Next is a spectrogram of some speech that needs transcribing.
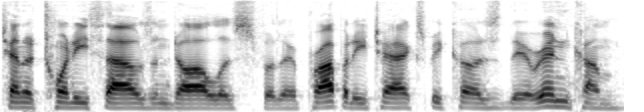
ten or twenty thousand dollars for their property tax because their income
